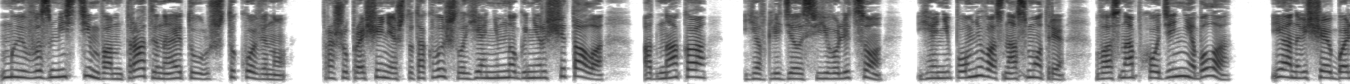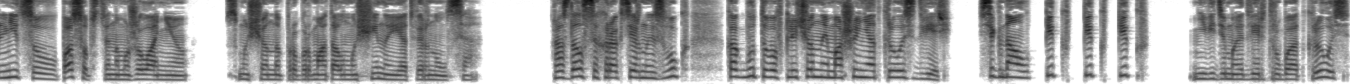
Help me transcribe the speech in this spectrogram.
«Мы возместим вам траты на эту штуковину. Прошу прощения, что так вышло, я немного не рассчитала. Однако...» Я вгляделась в его лицо. «Я не помню вас на осмотре. Вас на обходе не было. Я навещаю больницу по собственному желанию», — смущенно пробормотал мужчина и отвернулся. Раздался характерный звук, как будто во включенной машине открылась дверь. Сигнал «пик-пик-пик». Невидимая дверь трубы открылась.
